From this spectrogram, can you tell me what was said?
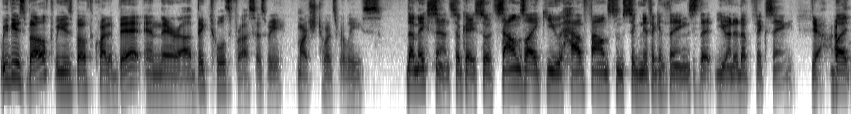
we've used both. We use both quite a bit, and they're uh, big tools for us as we march towards release. That makes sense. Okay, so it sounds like you have found some significant things that you ended up fixing. Yeah. But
